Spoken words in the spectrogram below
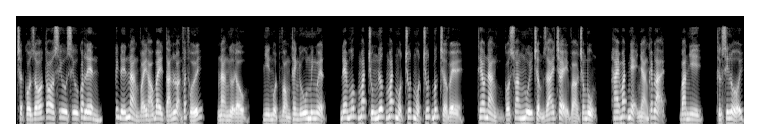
Chợt có gió to siêu siêu quát lên, kích đến nàng váy áo bay tán loạn phất phới, nàng ngửa đầu, nhìn một vòng thanh u minh nguyệt, đem hốc mắt chung nước mắt một chút một chút bước trở về, theo nàng có xoang mũi chậm rãi chảy vào trong bụng, hai mắt nhẹ nhàng khép lại, ban nhi, thực xin lỗi,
